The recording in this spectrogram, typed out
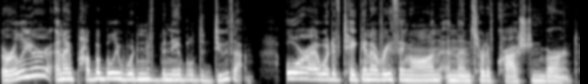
earlier and I probably wouldn't have been able to do them. Or I would have taken everything on and then sort of crashed and burned.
